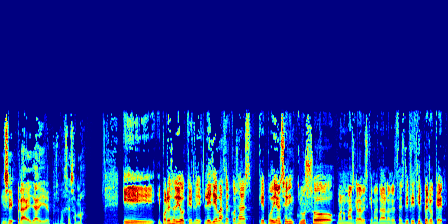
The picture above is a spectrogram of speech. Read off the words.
y sí, era ella y el personaje es Amma. Y, y por eso digo que le, le lleva a hacer cosas que podían ser incluso, bueno, más graves que matar a la Grecia. Es difícil, pero que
